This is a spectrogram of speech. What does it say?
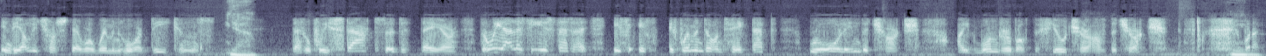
In the early church, there were women who were deacons. Yeah. That if we started there, the reality is that uh, if, if, if women don't take that role in the church, I'd wonder about the future of the church. But uh, but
